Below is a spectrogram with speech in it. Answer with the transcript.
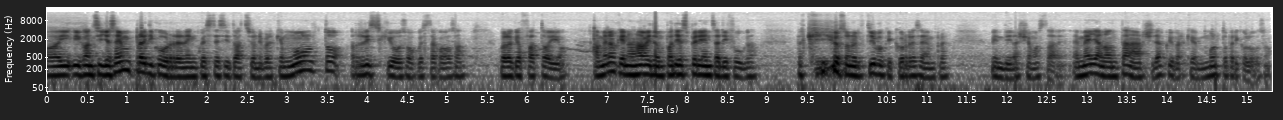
Poi vi consiglio sempre di correre in queste situazioni perché è molto rischioso questa cosa, quello che ho fatto io. A meno che non avete un po' di esperienza di fuga. Perché io sono il tipo che corre sempre. Quindi lasciamo stare. È meglio allontanarci da qui perché è molto pericoloso.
